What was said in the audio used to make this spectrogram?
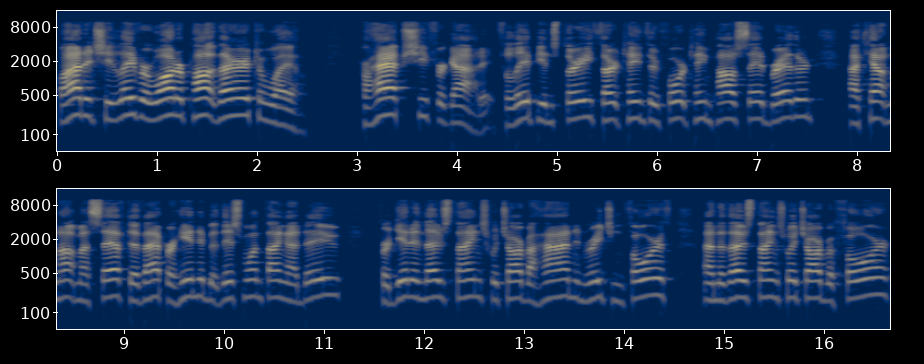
Why did she leave her water pot there at the well? Perhaps she forgot it. Philippians 3 13 through 14, Paul said, Brethren, I count not myself to have apprehended, but this one thing I do, forgetting those things which are behind and reaching forth unto those things which are before.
